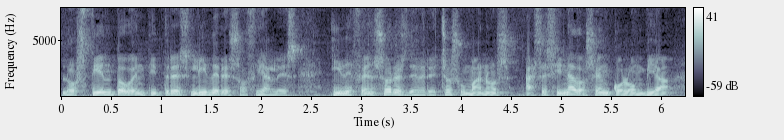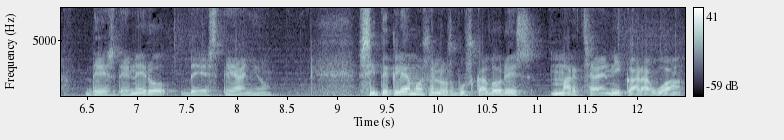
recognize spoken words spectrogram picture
los 123 líderes sociales y defensores de derechos humanos asesinados en Colombia desde enero de este año. Si tecleamos en los buscadores Marcha en Nicaragua,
